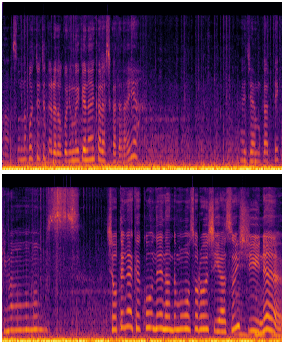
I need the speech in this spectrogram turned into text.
まあそんなこと言ってたらどこにも行けないから仕方ないやはいじゃあ向かっていきます。商店街結構ね何でも揃うし安いしね。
